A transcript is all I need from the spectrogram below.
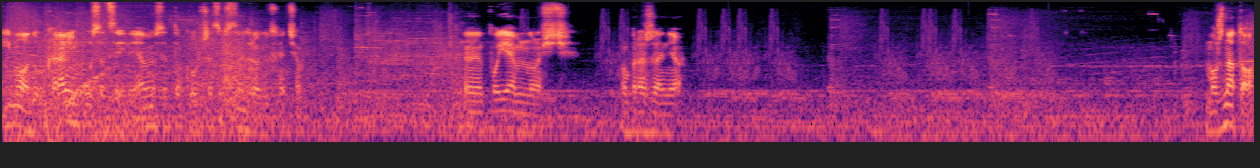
i moduł. Karabin pulsacyjny. Ja bym sobie to kurczę coś z tym zrobił z chęcią. E, pojemność. Obrażenia. Można to.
